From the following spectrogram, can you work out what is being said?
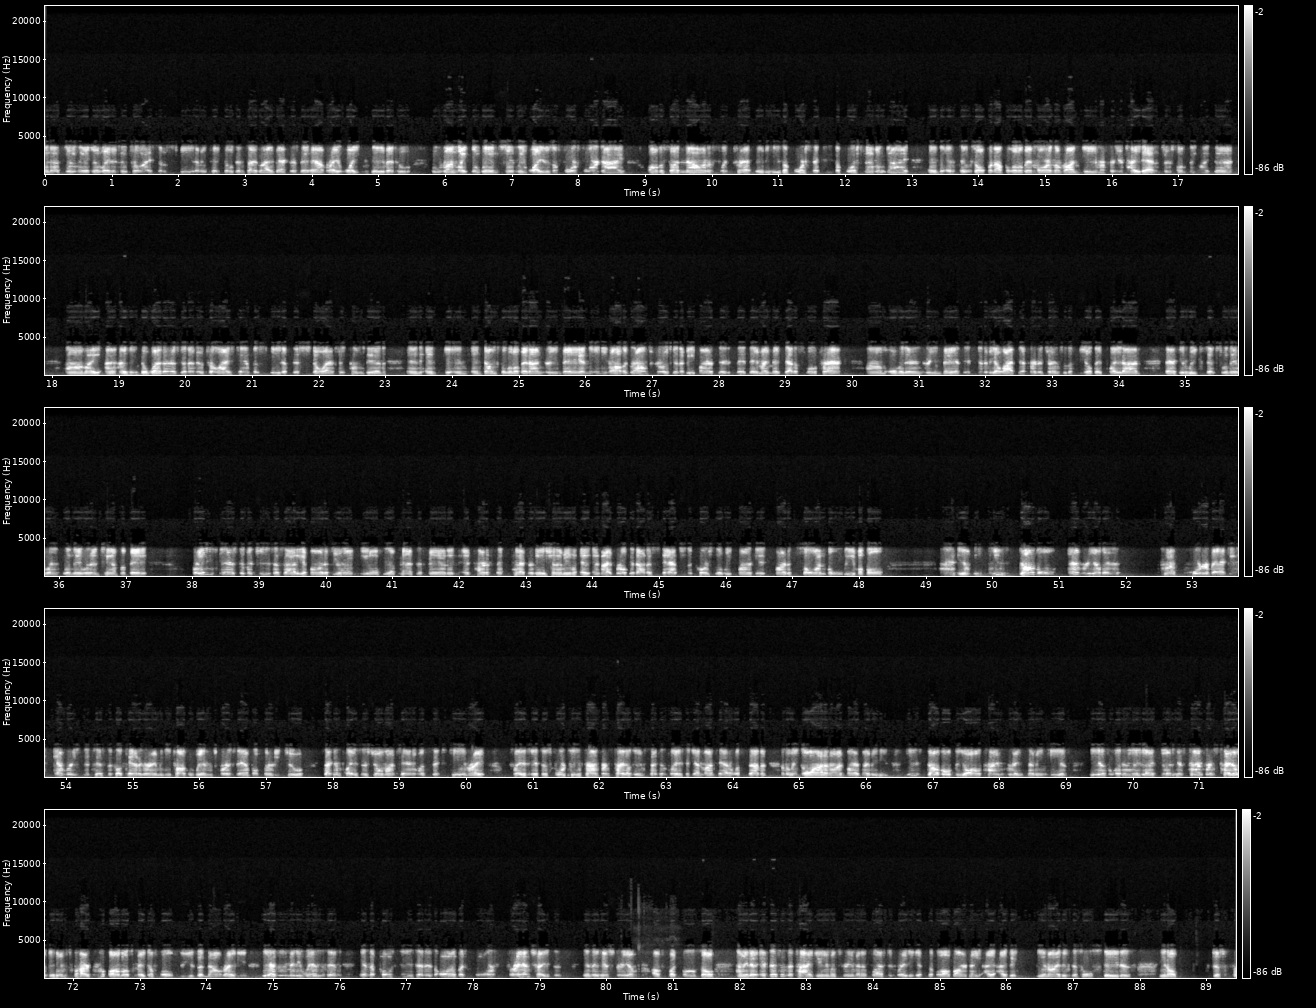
and that's certainly a good way to neutralize some speed. I mean, take those inside linebackers they have, right? White and David, who who run like the wind. Certainly, White is a four four guy all of a sudden now on a slick track, maybe he's a four six, he's a four seven guy, and and things open up a little bit more in the run game or for your tight ends or something like that. Um, I, I I think the weather is going to neutralize Tampa's speed if this snow actually comes in and and and, and dumps a little bit on Green Bay, and, and you know how the ground crew is going to be, Bart. They, they they might make that a slow track um, over there in Green Bay. It's, it's going to be a lot different in terms of the field they played on back in Week Six when they were when they were in Tampa Bay. Brady scares the bejesus out of you, Bart. If you're a you know if you're a Packer fan and, and part of Packer Nation, I mean, as, I've broken down his stats the course of the week, Mark, it, Bart, it's so unbelievable. You know, he's double every other top quarterback in every statistical category. I mean, you talk wins, for example, 32. Second place is Joe Montana with 16, right? Played it's his 14th conference title game. Second place again, Montana with seven. I mean, we go on and on, Bart. I mean, he's he's doubled the all-time greats. I mean, he is he is literally that good. His conference title games, Bart, almost make a full season now, right? He he has as many wins in in the postseason as all but four franchises in the history of of football. So, I mean, if this is a tie game with three minutes left and Brady gets the ball, Bart, I I, I think you know I think this whole state is you know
